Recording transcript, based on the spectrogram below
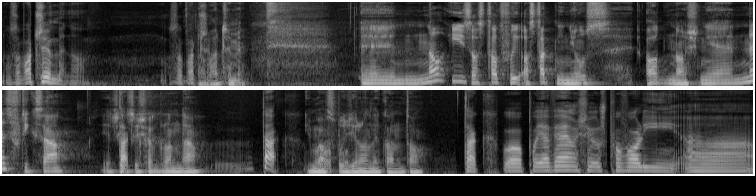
No zobaczymy, no. no zobaczymy. Zobaczymy. Y, no i został twój ostatni news odnośnie Netflixa, jeżeli tak. ktoś ogląda. Tak. I ma współdzielone konto. Tak, bo pojawiają się już powoli e,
